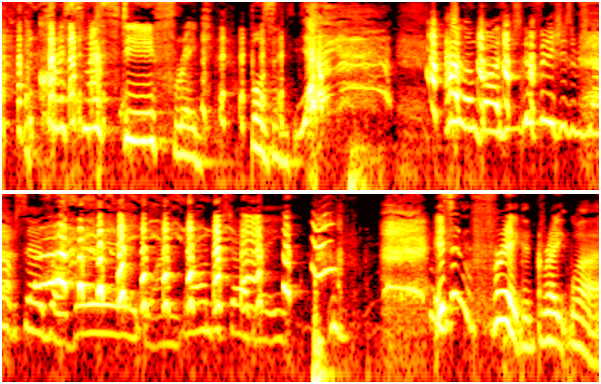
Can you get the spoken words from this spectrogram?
Christmas Day frig. Buzzing. Hang on, guys. I'm just going to finish this and just go upstairs. Like, big wank. Don't disturb me. Isn't frig a great word?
